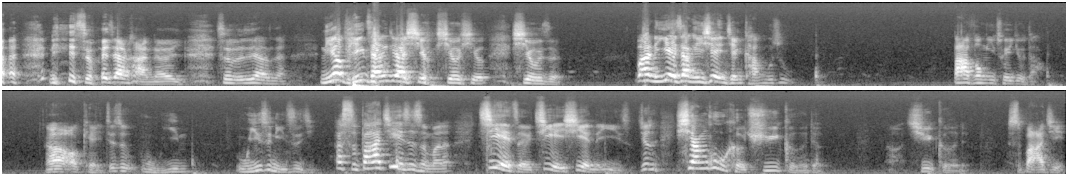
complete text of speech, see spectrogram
你只会这样喊而已，是不是这样子？你要平常就要修修修修着，不然你业障一现前扛不住，八风一吹就倒啊！OK，这是五音，五音是你自己。那十八界是什么呢？界者界限的意思，就是相互可区隔的啊，区隔的十八界，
